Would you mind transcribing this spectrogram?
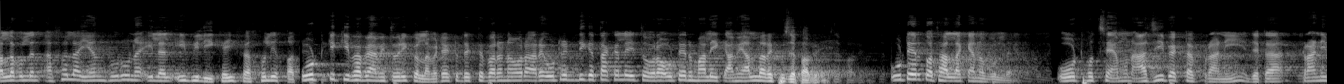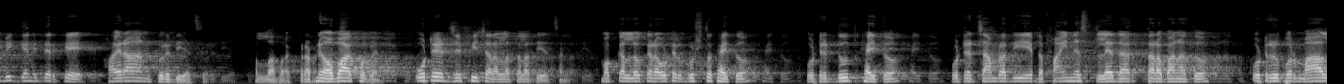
আল্লাহ বললেন, আফালা ইয়ানজুরুনা ইলাল ইবিলি কাইফা খুলিকাত? কীভাবে আমি তৈরি করলাম? এটা একটু দেখতে পারে না ওরা। আরে দিকে তাকালেই তো ওরা মালিক, আমি আল্লাহরে খুঁজে পাবে। কথা আল্লাহ কেন বললেন? হচ্ছে এমন আজীব একটা প্রাণী, যেটা প্রাণী বিজ্ঞানীদেরকে হয়রান করে দিয়েছে। আল্লাহ আকবার। আপনি অবাক হবেন ওটের যে ফিচার আল্লাহ তালা দিয়েছেন। মক্কার লোকেরা ওটের গোস্ত খাইতো ওটের দুধ খাইতো ওটের চামড়া দিয়ে দ্য ফাইনেস্ট লেদার তারা বানাতো। ওটের উপর মাল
